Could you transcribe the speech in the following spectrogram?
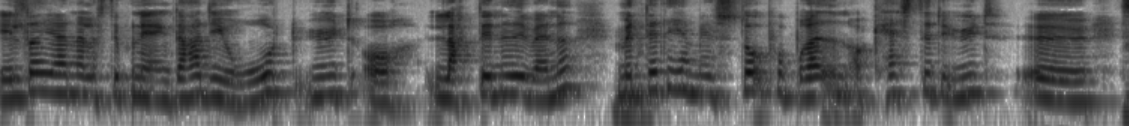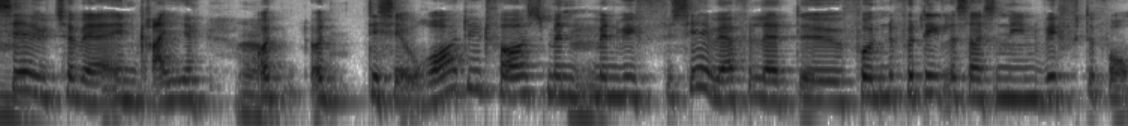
ældre jernaldersdeponering, der har de rot ydt og lagt det ned i vandet. Men det her med at stå på bredden og kaste det ydt, øh, ser ud til at være en greje. Ja. Og, og det ser jo råt ud for os, men, mm. men vi ser i hvert fald, at øh, fundene fordeler sig sådan i en vifteform.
